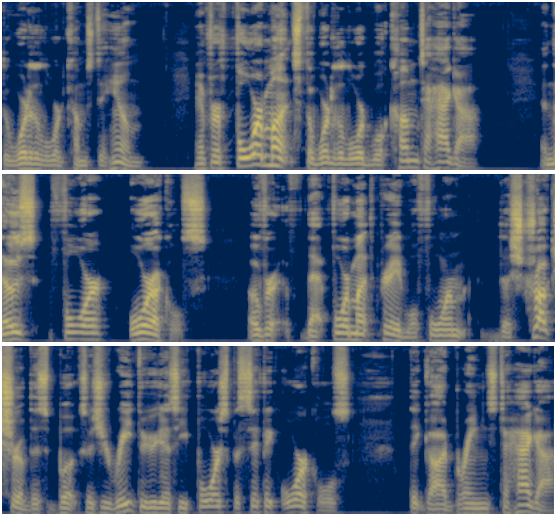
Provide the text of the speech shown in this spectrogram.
the word of the Lord comes to him. And for four months, the word of the Lord will come to Haggai. And those four oracles over that four month period will form the structure of this book. So as you read through, you're going to see four specific oracles that God brings to Haggai.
